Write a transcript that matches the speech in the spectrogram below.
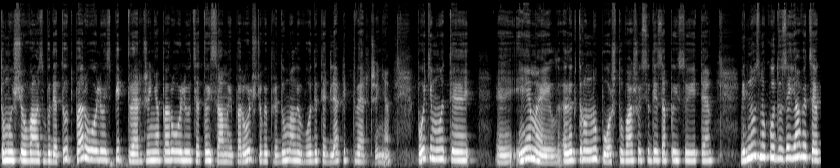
Тому що у вас буде тут пароль, ось підтвердження паролю. Це той самий пароль, що ви придумали вводити для підтвердження. Потім от е, е, емейл, електронну пошту вашу сюди записуєте. Відносно коду заяви, це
